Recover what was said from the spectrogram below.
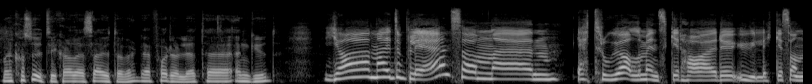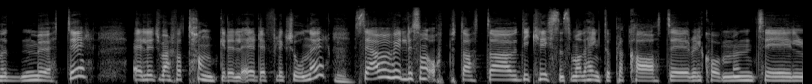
Men hvordan utvikla det seg utover, det forholdet til en gud? Ja, nei, det ble en sånn eh, Jeg tror jo alle mennesker har eh, ulike sånne møter. Eller i hvert fall tanker eller refleksjoner. Mm. Så jeg var veldig sånn opptatt av de kristne som hadde hengt opp plakater 'Velkommen til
